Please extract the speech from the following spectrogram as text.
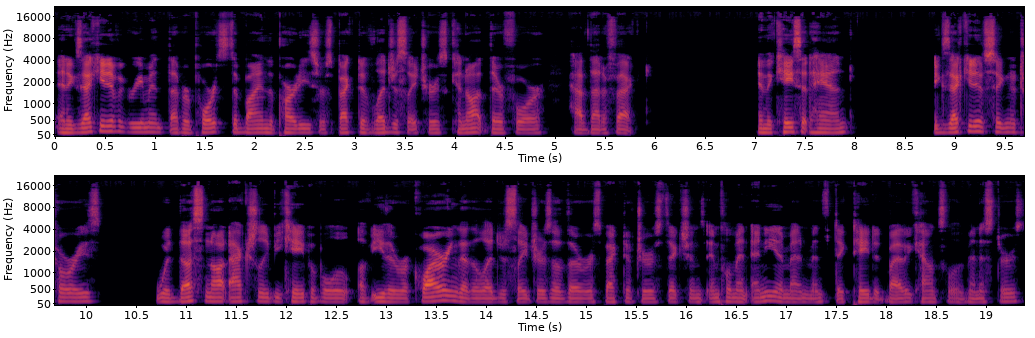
An executive agreement that purports to bind the parties' respective legislatures cannot, therefore, have that effect. In the case at hand, executive signatories would thus not actually be capable of either requiring that the legislatures of their respective jurisdictions implement any amendments dictated by the Council of Ministers,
